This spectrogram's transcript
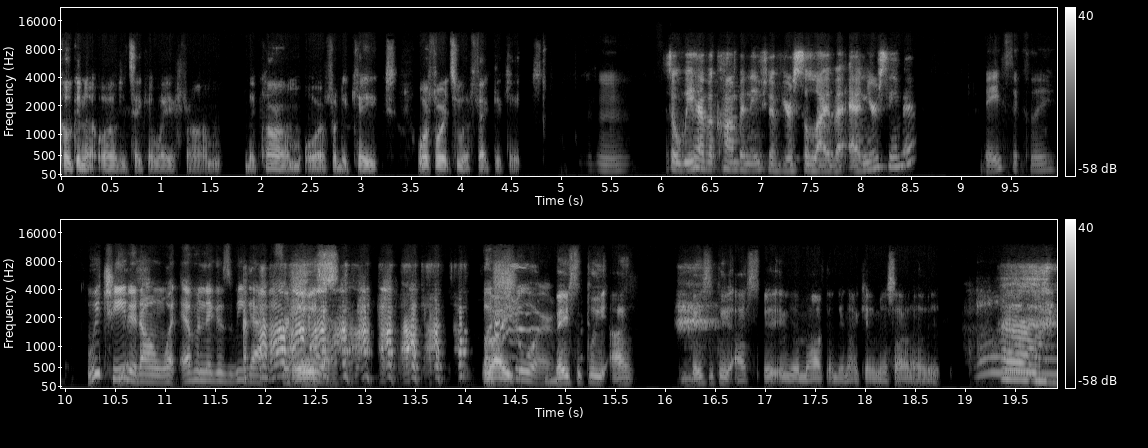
coconut oil to take away from the cum or for the cakes or for it to affect the cakes. Mhm. So we have a combination of your saliva and your semen. Basically, we cheated Yes. on whatever niggas we got for sure. For like sure. basically, I basically I spit in your mouth and then I came inside of it. Ah,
